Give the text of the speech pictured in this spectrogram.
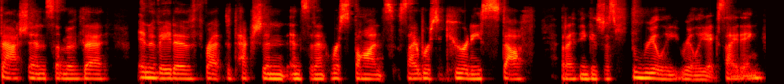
fashion some of the innovative threat detection, incident response, cybersecurity stuff that I think is just really, really exciting.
